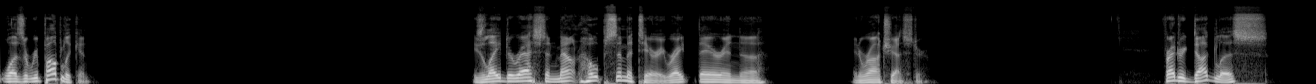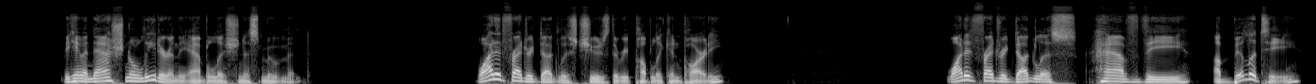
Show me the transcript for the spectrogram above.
was a Republican. He's laid to rest in Mount Hope Cemetery, right there in uh, in Rochester. Frederick Douglass became a national leader in the abolitionist movement. Why did Frederick Douglass choose the Republican Party? Why did Frederick Douglass have the ability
